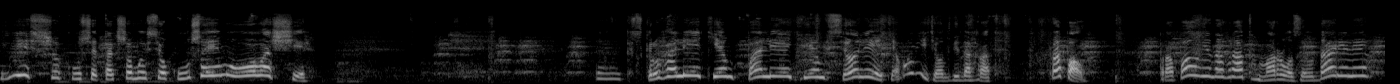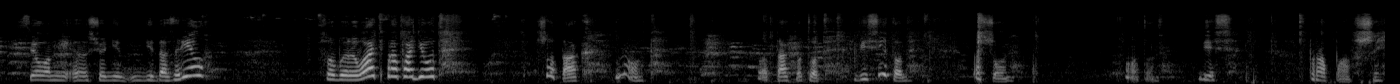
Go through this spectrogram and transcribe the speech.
Есть что кушать. Так что мы все кушаем овощи. Так, с круголетием, полетием, все летием. А видите, вот виноград пропал. Пропал виноград, морозы ударили. Все, он еще не, не дозрел. Что вырывать пропадет. Что так? Ну вот. Вот так вот, вот. Висит он. А что он? Вот он. Весь пропавший.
